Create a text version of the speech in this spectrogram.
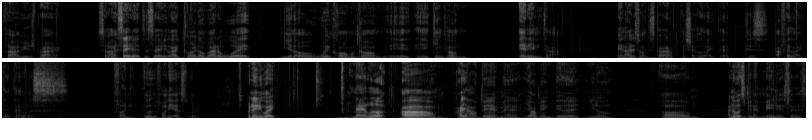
five years prior. So I say that to say, like, no matter what you know, when karma comes, it, it can come at any time. And I just want to start off the show like that because I felt like that that was funny. It was a funny ass story. But anyway, man, look, um, how y'all been, man? Y'all been good, you know. Um, I know it's been a minute since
